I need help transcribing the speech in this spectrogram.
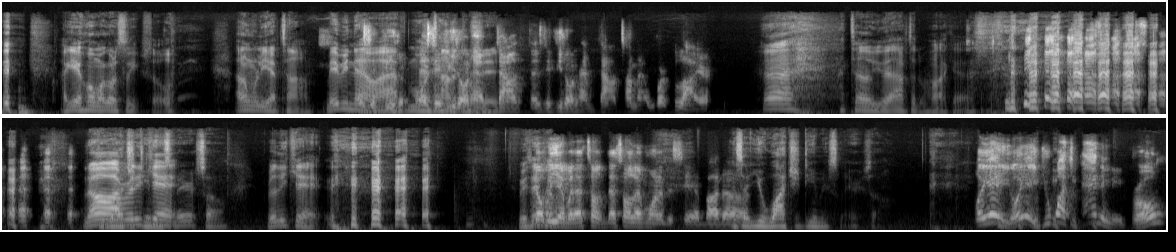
I get home, I go to sleep. So I don't really have time. Maybe now as if I you, have don't- more as time if you don't have shit. down. As if you don't have downtime at work, liar. Uh, I tell you that after the podcast. no, no, I really can't. Slayer, so Really can't. no, but yeah, but that's all. That's all I wanted to say about. Uh, I said you watch Demon Slayer, so oh yeah, oh yeah, you watch anime, bro.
